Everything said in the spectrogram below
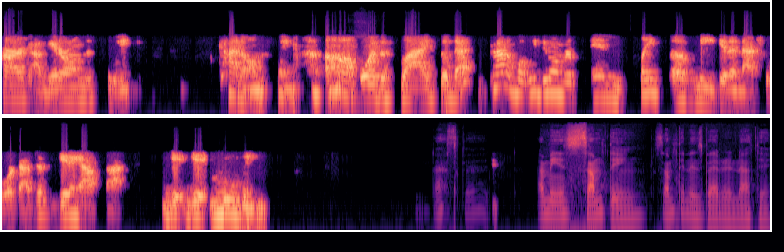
park. I'll get her on the swing, kind of on the swing, um, or the slide. So that's kind of what we do in, in place of me getting an actual workout, just getting outside, get get moving. That's good. I mean, something. Something is better than nothing.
